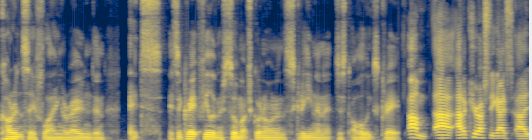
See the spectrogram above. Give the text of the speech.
currency flying around, and it's it's a great feeling. There's so much going on on the screen, and it just all looks great. Um, uh, out of curiosity, guys, uh,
